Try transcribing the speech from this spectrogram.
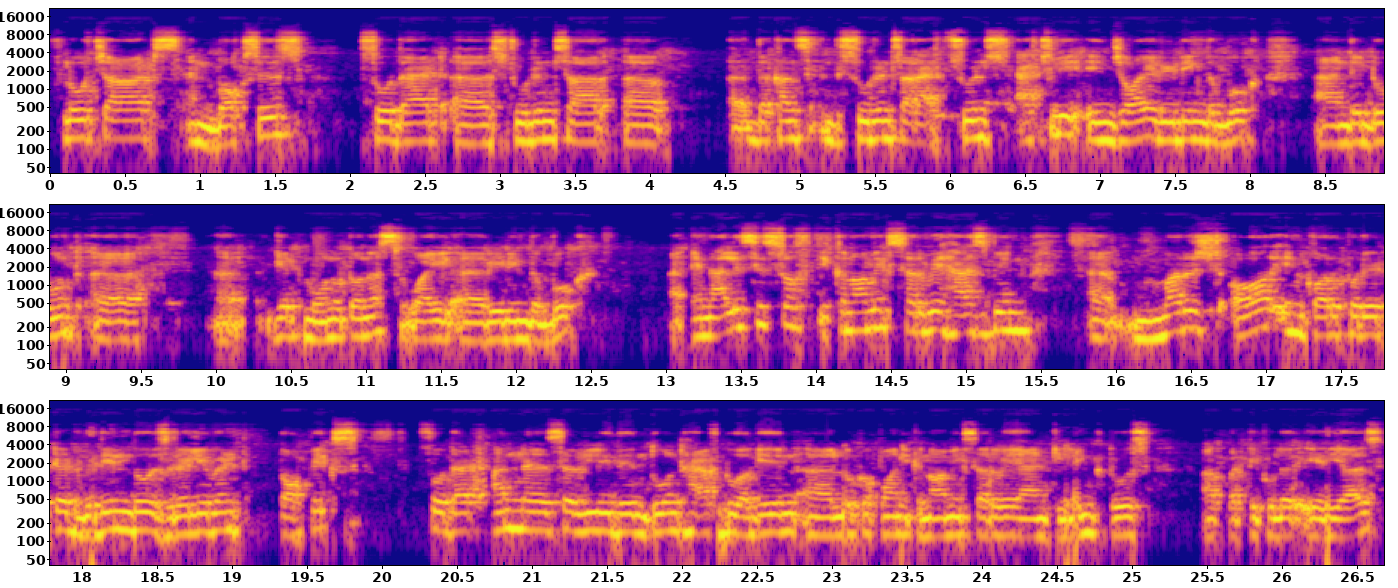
flowcharts and boxes so that uh, students are uh, uh, the, the, students are students actually enjoy reading the book and they don't uh, get monotonous while reading the book. Analysis of economic survey has been uh, merged or incorporated within those relevant topics so that unnecessarily they don't have to again uh, look upon economic survey and link those uh, particular areas.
